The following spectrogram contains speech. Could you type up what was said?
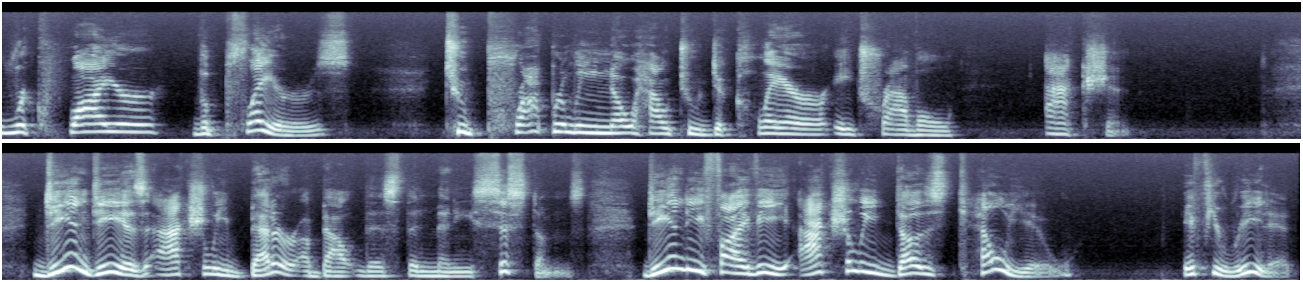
require the players to properly know how to declare a travel action. D&D is actually better about this than many systems. D&D 5e actually does tell you if you read it,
